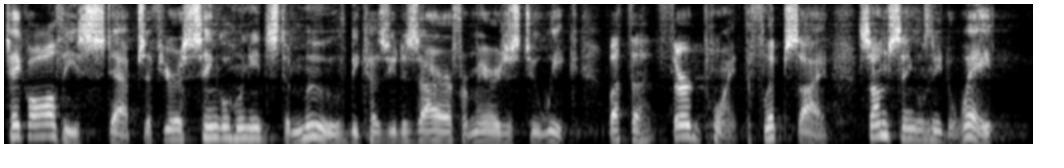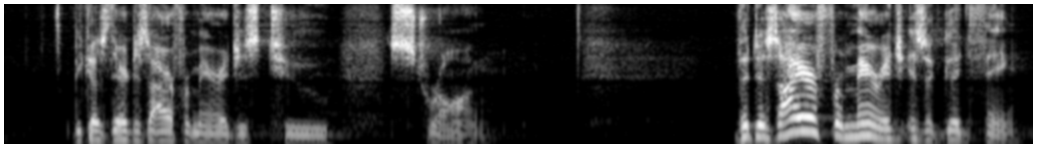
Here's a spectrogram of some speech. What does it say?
Take all these steps if you're a single who needs to move because your desire for marriage is too weak. But the third point, the flip side, some singles need to wait because their desire for marriage is too strong. The desire for marriage is a good thing.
